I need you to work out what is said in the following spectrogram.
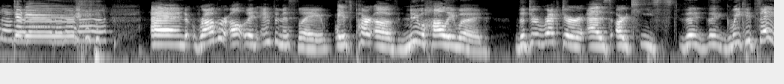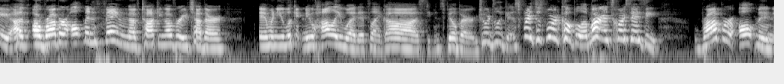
da, da, da, da, da, da. And Robert Altman infamously is part of New Hollywood. The director as artiste. The, the we could say a, a Robert Altman thing of talking over each other. And when you look at New Hollywood, it's like, ah, Steven Spielberg, George Lucas, Francis Ford Coppola, Martin Scorsese. Robert Altman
